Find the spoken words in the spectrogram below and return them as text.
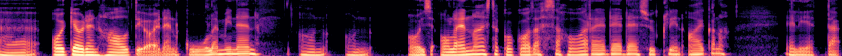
ö, oikeudenhaltijoiden kuuleminen on, on olisi olennaista koko tässä HRDD-syklin aikana. Eli että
